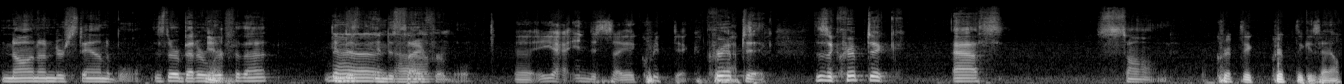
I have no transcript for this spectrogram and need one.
non-understandable. Is there a better Yeah. word for that? Uh, indecipherable. Uh, yeah, indeci- cryptic. perhaps. cryptic. This is a cryptic ass song. Cryptic, cryptic as hell.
